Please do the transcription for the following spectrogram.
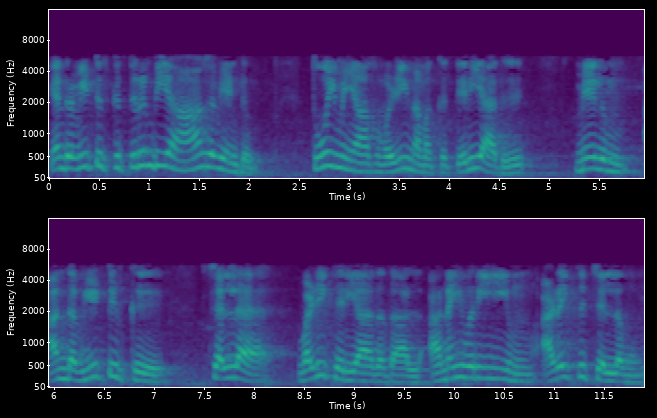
என்ற வீட்டிற்கு திரும்பிய ஆக வேண்டும். தூய்மையாகும் வழி நமக்கு தெரியாது. மேலும் அந்த வீட்டிற்கு செல்ல வழி தெரியாததால் அனைவரையும் அழைத்து செல்லவும்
